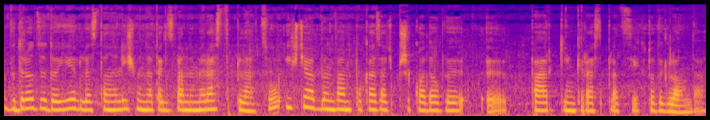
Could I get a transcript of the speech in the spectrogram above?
W drodze do Jewle stanęliśmy na tak zwanym Rastplacu i chciałabym Wam pokazać przykładowy y, parking Rastplac, jak to wygląda.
